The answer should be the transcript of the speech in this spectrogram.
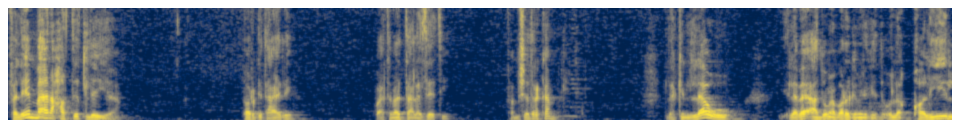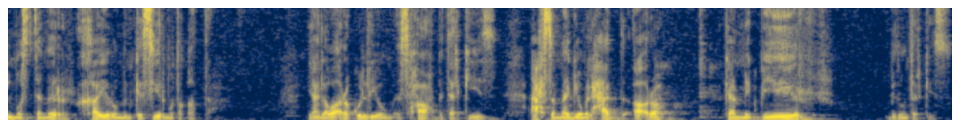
فلا إما أنا حطيت ليا تارجت عالي واعتمدت على ذاتي فمش قادر أكمل. لكن لو الآباء عندهم عبارة جميلة جدا. يقول لك قليل مستمر خير من كثير متقطع. يعني لو أقرأ كل يوم إصحاح بتركيز أحسن ما أجي يوم الحد أقرأ كم كبير بدون تركيز.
